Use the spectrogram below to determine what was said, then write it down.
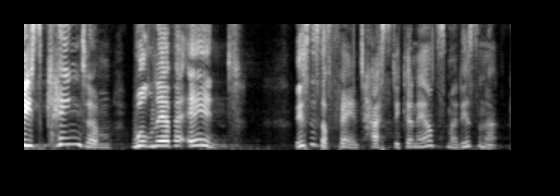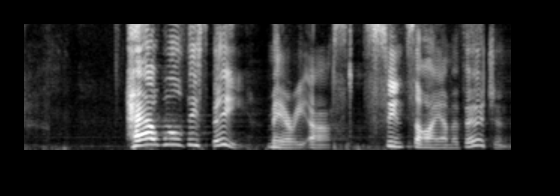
His kingdom will never end. This is a fantastic announcement, isn't it? How will this be? Mary asked, since I am a virgin.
